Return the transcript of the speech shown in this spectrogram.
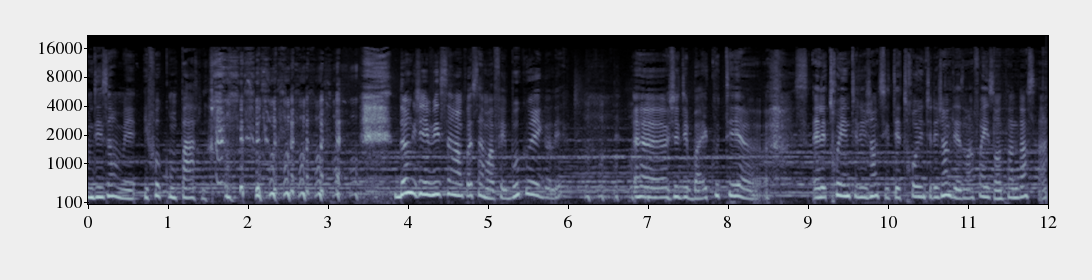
en me disant, mais il faut qu'on parle. Donc j'ai vu ça un ça m'a fait beaucoup rigoler. Euh, j'ai dit, bah écoutez, elle est trop intelligente, si t'es trop intelligente, les enfants, ils ont tendance à...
